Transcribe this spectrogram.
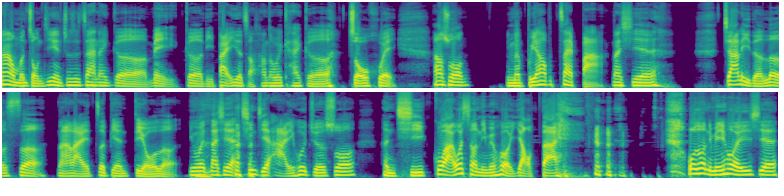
那我们总经理就是在那个每个礼拜一的早上都会开个 周会，他说：“你们不要再把那些 家里的垃圾拿来这边丢了，因为那些清洁阿姨会觉得说很奇怪，为什么里面会有药袋？或者说里面会有一些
